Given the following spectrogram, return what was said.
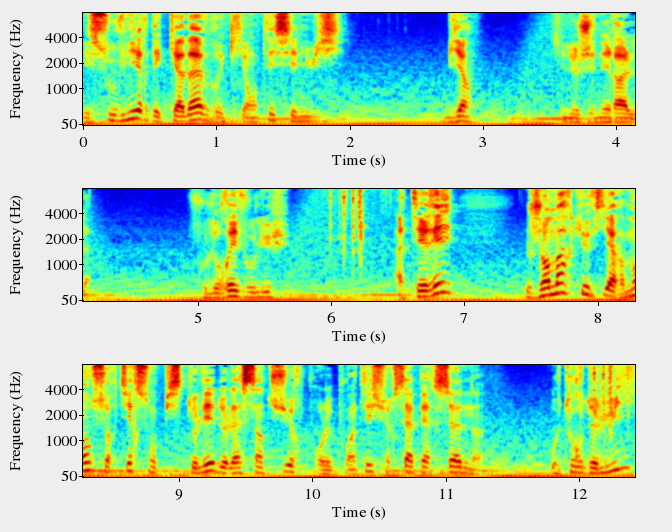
les souvenirs des cadavres qui hantaient ses nuits. Bien, dit le général, vous l'aurez voulu. Atterré, Jean-Marc vit Armand sortir son pistolet de la ceinture pour le pointer sur sa personne. Autour de lui,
